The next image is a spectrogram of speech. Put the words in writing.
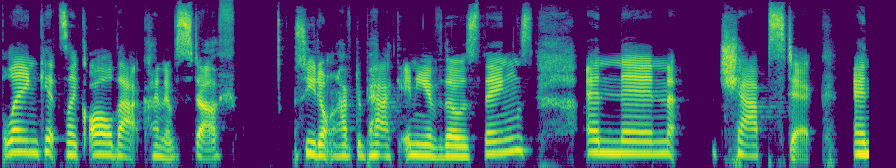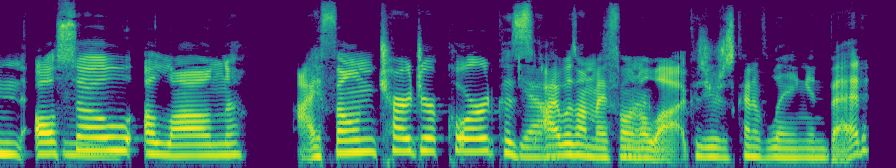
blankets, like all that kind of stuff. So you don't have to pack any of those things. And then chapstick and also mm. a long iPhone charger cord because Yeah, I was on my phone a lot because you're just kind of laying in bed.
